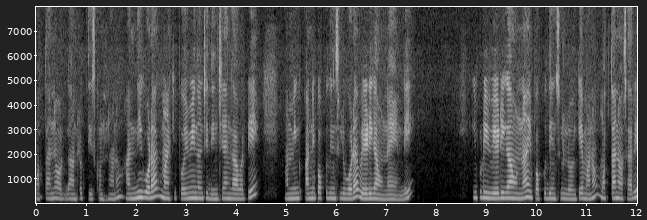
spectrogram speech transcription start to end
మొత్తాన్ని దాంట్లోకి తీసుకుంటున్నాను. అన్నీ కూడా మనకి పొయ్యి మీద నుంచి దించాం కాబట్టి అన్ని అన్ని పప్పు దినుసులు కూడా వేడిగా ఉన్నాయండి. ఇప్పుడు ఈ వేడిగా ఉన్న ఈ పప్పు దినుసుల్లోకే మనం మొత్తాన్ని ఒకసారి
